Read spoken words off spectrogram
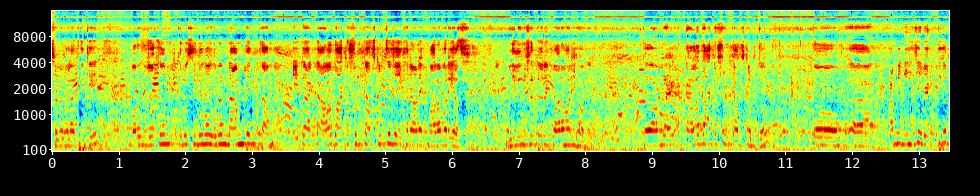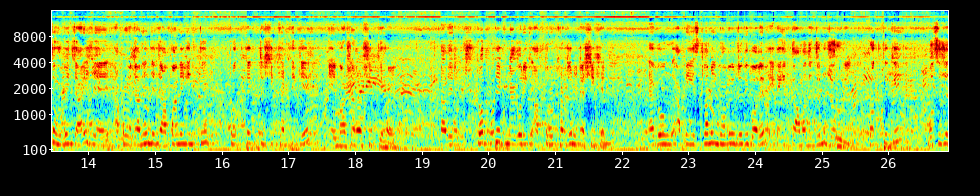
ছোটোবেলা থেকেই। বরং যখন কোনো সিনেমায় ওনার নাম দেখতাম, এটা একটা আলাদা আকর্ষণ কাজ করতো যে এখানে অনেক মারামারি আছে। ভিলেনের সাথে অনেক মারামারি হবে। তো আমরা একটা আলাদা আকর্ষণ কাজ করতো। তো আমি নিজে ব্যক্তিগতভাবে চাই যে আপনারা জানেন যে জাপানে কিন্তু প্রত্যেকটা শিক্ষার্থীকে এই মার্শাল আর্ট শিখতে হয়। তাদের প্রত্যেক নাগরিক আত্মরক্ষার জন্য এটা শিখেন। এবং আপনি ইসলামিকভাবেও যদি বলেন, এটা কিন্তু আমাদের জন্য জরুরি। প্রত্যেকে বলছে যে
